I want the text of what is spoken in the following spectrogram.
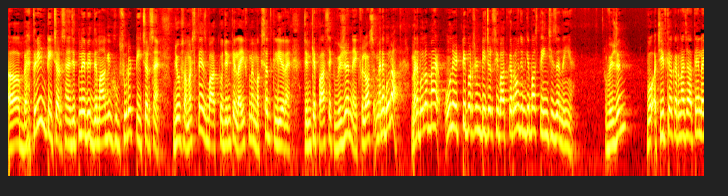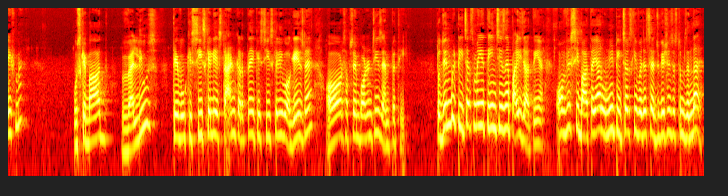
बेहतरीन टीचर्स हैं, जितने भी दिमागी खूबसूरत टीचर्स हैं, जो समझते हैं इस बात को, जिनके लाइफ में मकसद क्लियर है, जिनके पास एक विजन है, एक फिलोसफी मैंने बोला मैंने बोला, मैं उन एट्टी परसेंट टीचर्स की बात कर रहा हूँ, जिनके पास तीन चीज़ें नहीं हैं। विजन वो अचीव क्या करना चाहते हैं लाइफ में? उसके बाद वैल्यूज़ कि वो किस चीज़ के लिए स्टैंड करते हैं, किस चीज़ के लिए वो अगेंस्ट हैं, और सबसे इंपॉर्टेंट चीज़ एम्पथी तो जिन भी टीचर्स में ये तीन चीज़ें पाई जाती हैं ऑब्वियस सी बात है यार, उन्हीं टीचर्स की वजह से एजुकेशन सिस्टम ज़िंदा है.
